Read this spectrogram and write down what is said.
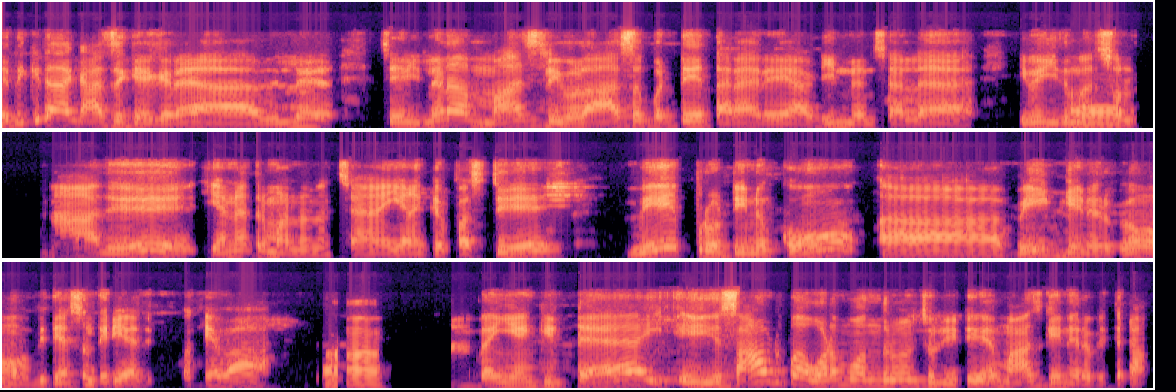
எதுக்குடா காசு கேக்குற? இல்ல. சரி இல்லடா மாஸ்டர் இவ்வளவு ஆசைப்பட்டு தராரு அப்படின்னு நினைச்சால இவன் இது மாதிரி சொல்ற. நான் அது என்ன தெரியுமா நினைச்சேன்? எனக்கு ஃபர்ஸ்ட் வே புரோட்டீனுக்கும் வெயிட் கெய்னருக்கும் வித்தியாசம் தெரியாது ஓகேவா என்கிட்ட "ஏய், சாப்பிடுப்பா உடம்பு வந்துரும்னு சொல்லிட்டு மாஸ் கெய்னரை வித்துட்டான்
